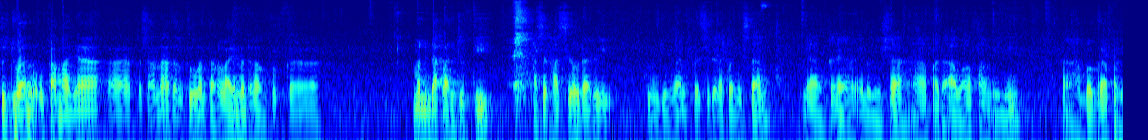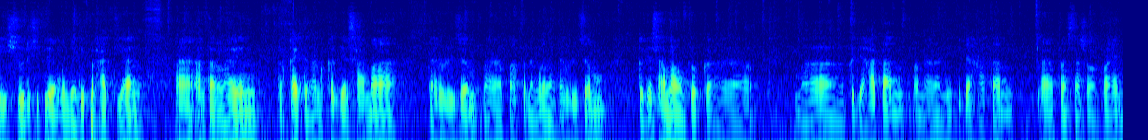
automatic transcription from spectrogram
tujuan utamanya uh, ke sana tentu antara lain adalah untuk uh, menindaklanjuti hasil-hasil dari kunjungan Presiden Afghanistan yang ke Indonesia uh, pada awal tahun ini. Uh, beberapa isu di situ yang menjadi perhatian uh, antara lain terkait dengan kerjasama terorisme, uh, penanggulangan terorisme, kerjasama untuk uh, kejahatan menangani kejahatan uh, transnational crime,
